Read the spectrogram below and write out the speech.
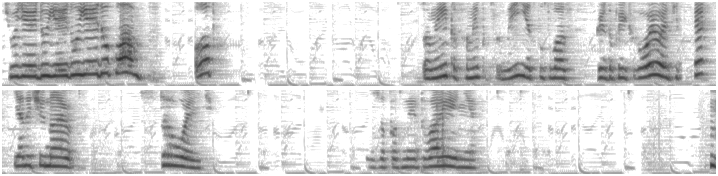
Все, я иду, я иду, я иду к вам. Оп. Пацаны, пацаны, пацаны, я тут вас, кажется, прикрою, а теперь я начинаю строить западные творения.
